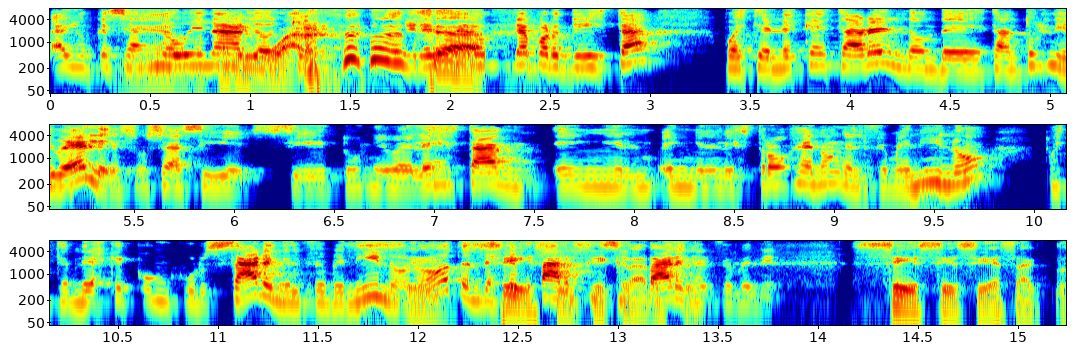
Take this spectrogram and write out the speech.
aunque seas no Mierda, pero binario, quieres, O sea, ser un deportista, pues tienes que estar en donde están tus niveles. O sea, si, si tus niveles están en el, en el estrógeno, en el femenino, pues tendrías que concursar en el femenino, ¿no? Sí, Tendrías sí, que sí, sí, claro, participar en el femenino. Sí, sí, sí, exacto.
